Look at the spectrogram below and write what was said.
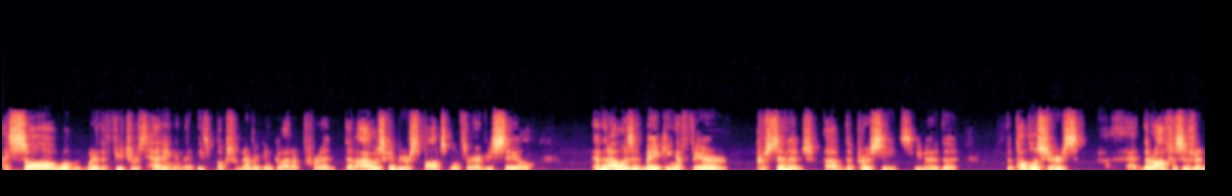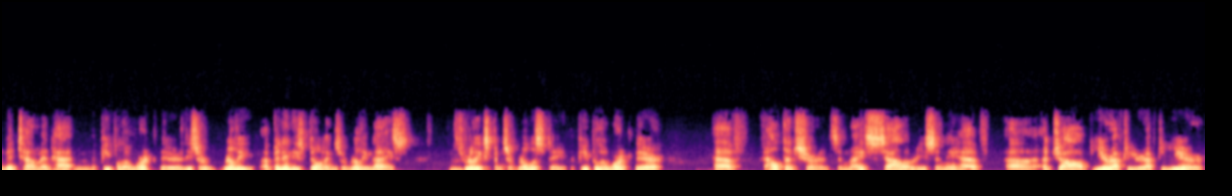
I saw what, where the future was heading and that these books were never going to go out of print, that I was going to be responsible for every sale, and that I wasn't making a fair percentage of the proceeds. You know, the, the publishers, their offices are in Midtown Manhattan. The people that work there, these are really, I've been in these buildings, are really nice. It's really expensive real estate. The people who work there have health insurance and nice salaries, and they have uh, a job year after year after year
